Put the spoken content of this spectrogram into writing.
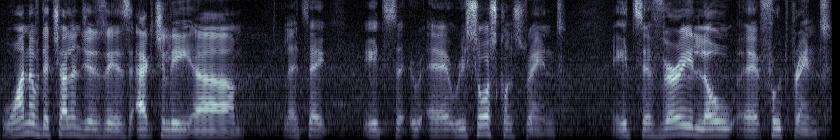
One of the challenges is actually, let's say, it's resource constraint. It's a very low uh, footprint.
